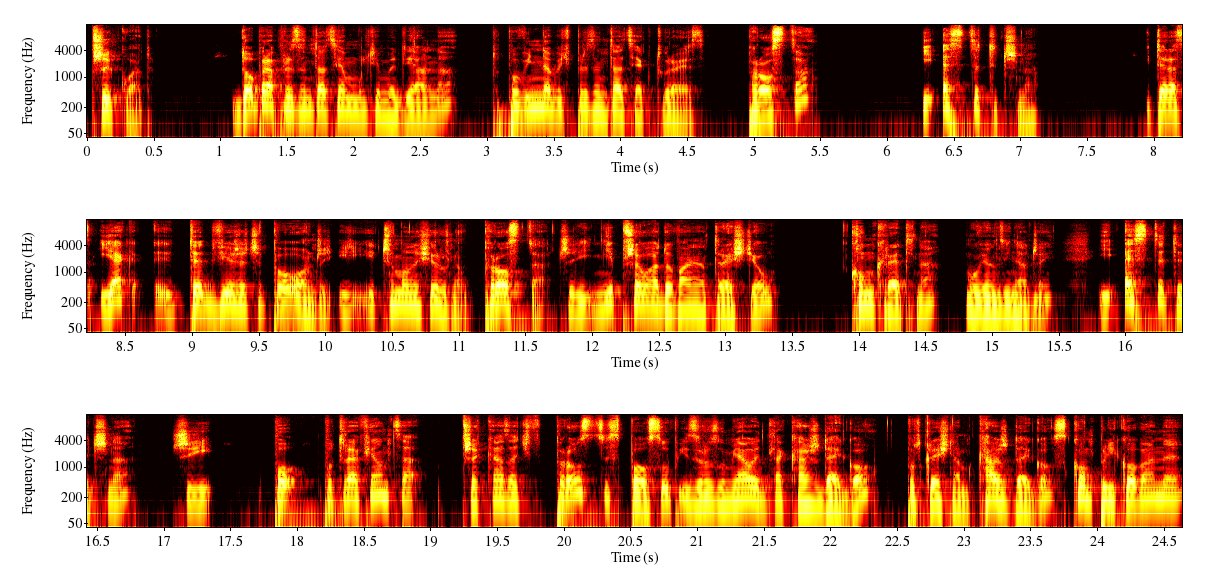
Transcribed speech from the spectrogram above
Przykład. Dobra prezentacja multimedialna to powinna być prezentacja, która jest prosta i estetyczna. I teraz jak y, te dwie rzeczy połączyć i, i czym one się różnią? Prosta, czyli nieprzeładowana treścią, konkretna, mówiąc mhm. inaczej, i estetyczna, czyli po, potrafiąca przekazać w prosty sposób i zrozumiały dla każdego, podkreślam każdego, skomplikowane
